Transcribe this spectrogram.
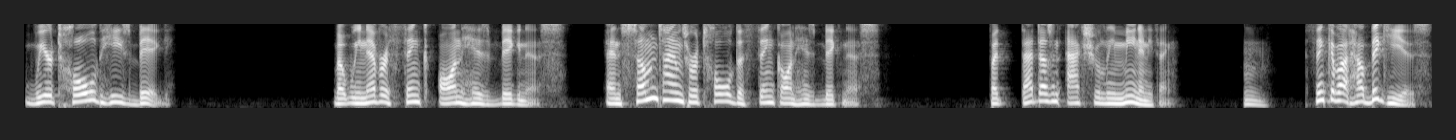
we're told he's big but we never think on his bigness and sometimes we're told to think on his bigness but that doesn't actually mean anything. Hmm. Think about how big he is.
